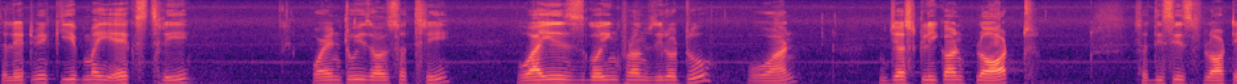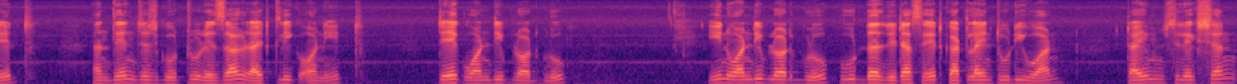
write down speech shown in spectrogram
So let me keep my x 3 point 2 is also 3 y is going from 0 to 1 just click on plot. So this is plotted. And then just go to result right click on it. Take 1d plot group. In 1d plot group put the data set cut line 2d1 time selection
